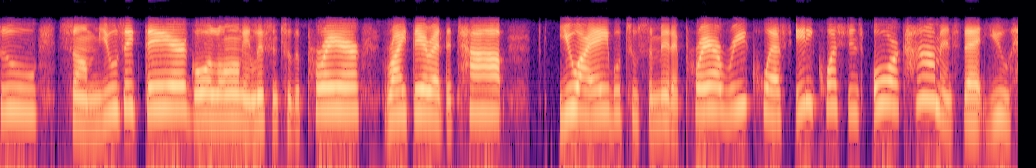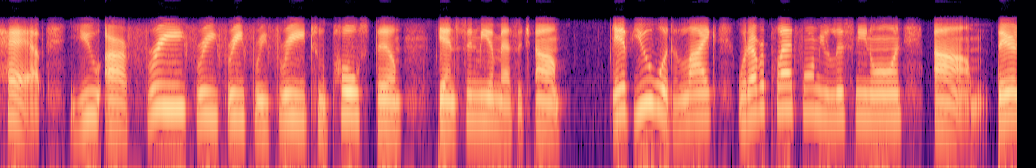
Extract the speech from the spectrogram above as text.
to some music there, go along and listen to the prayer right there at the top. You are able to submit a prayer request, any questions or comments that you have. You are free, free, free, free, free to post them and send me a message. Um, if you would like whatever platform you're listening on um, there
